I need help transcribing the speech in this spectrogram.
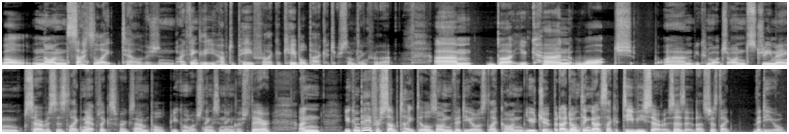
well, non satellite television. I think that you have to pay for like a cable package or something for that. Um, but you can watch. Um, you can watch on streaming services like Netflix, for example. You can watch things in English there, and you can pay for subtitles on videos like on YouTube. But I don't think that's like a TV service, is it? That's just like video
